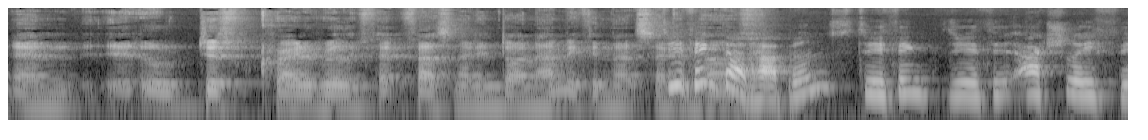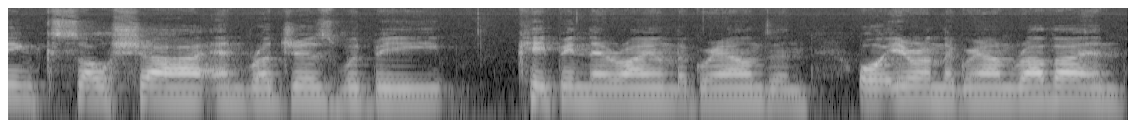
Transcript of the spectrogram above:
and it'll just create a really fascinating dynamic in that sense. Do you think half. that happens? Do you think? Do you th- actually think Solskjaer and Rodgers would be keeping their eye on the ground and or ear on the ground rather? And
